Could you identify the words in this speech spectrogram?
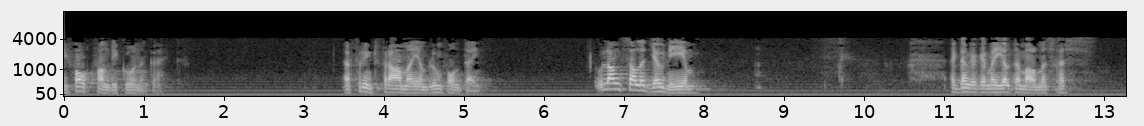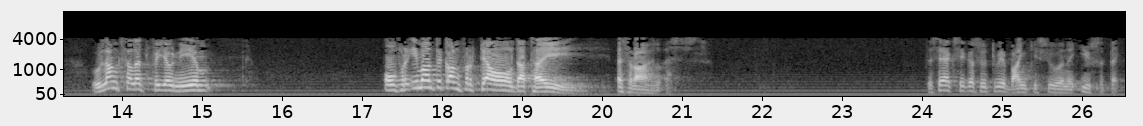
Die volk van die koninkryk 'n vriend vra my in Bloemfontein. Hoe lank sal dit jou neem? Ek dink ek het my heeltemal misgis. Hoe lank sal dit vir jou neem om vir iemand te kan vertel dat hy Israel is? Dis sê ek seker so twee bandjies so in 'n uur se tyd.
